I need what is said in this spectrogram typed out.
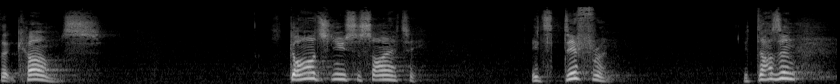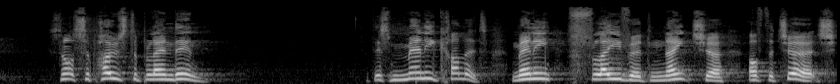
that comes. God's new society. It's different. It doesn't, it's not supposed to blend in. this many colored, many flavored nature of the church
